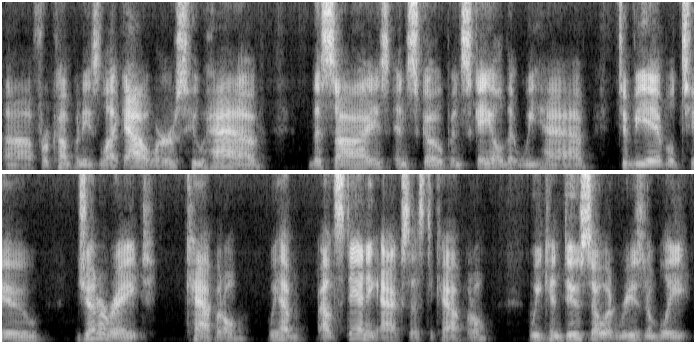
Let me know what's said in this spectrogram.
uh, for companies like ours who have the size and scope and scale that we have to be able to generate capital. We have outstanding access to capital. We can do so at reasonably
